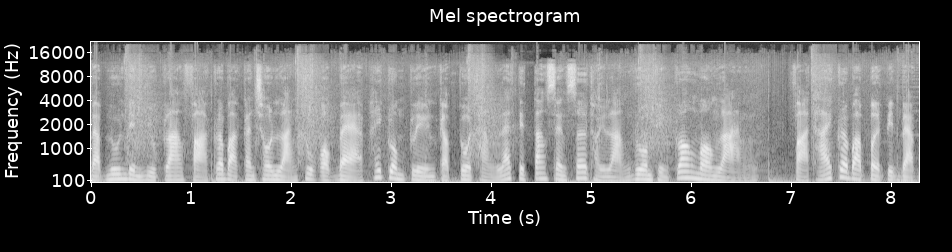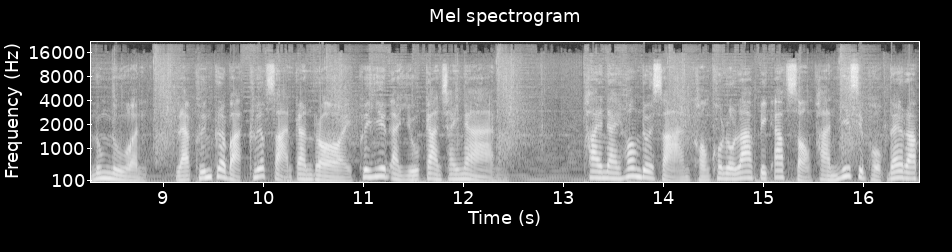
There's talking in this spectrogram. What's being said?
แบบนูนเด่นอยู่กลางฝากระบะกันชนหลังถูกออกแบบให้กลมกลืนกับตัวถังและติดตั้งเซ็นเซอร์ถอยหลังรวมถึงกล้องมองหลังฝาท้ายกระบะเปิดปิดแบบนุ่มนวลและพื้นกระบะเคลือบสารกันรอย เพื่อยืดอายุการใช้งาน ภายในห้องโดยสารของ Corolla Pickup 2026 ได้รับ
